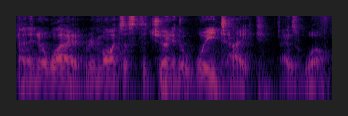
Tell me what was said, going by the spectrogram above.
And in a way, it reminds us the journey that we take as well.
